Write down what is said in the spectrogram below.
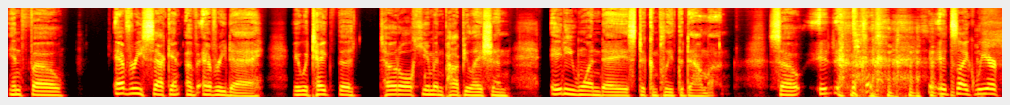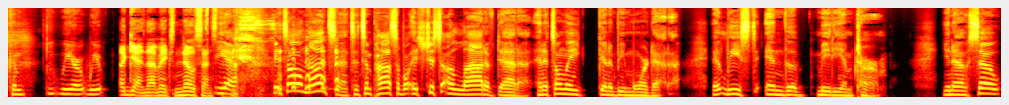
info every second of every day, it would take the total human population 81 days to complete the download. So it it's like we are com- we are we again, that makes no sense. To yeah, it's all nonsense. It's impossible. It's just a lot of data, and it's only going to be more data, at least in the medium term. You know, so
